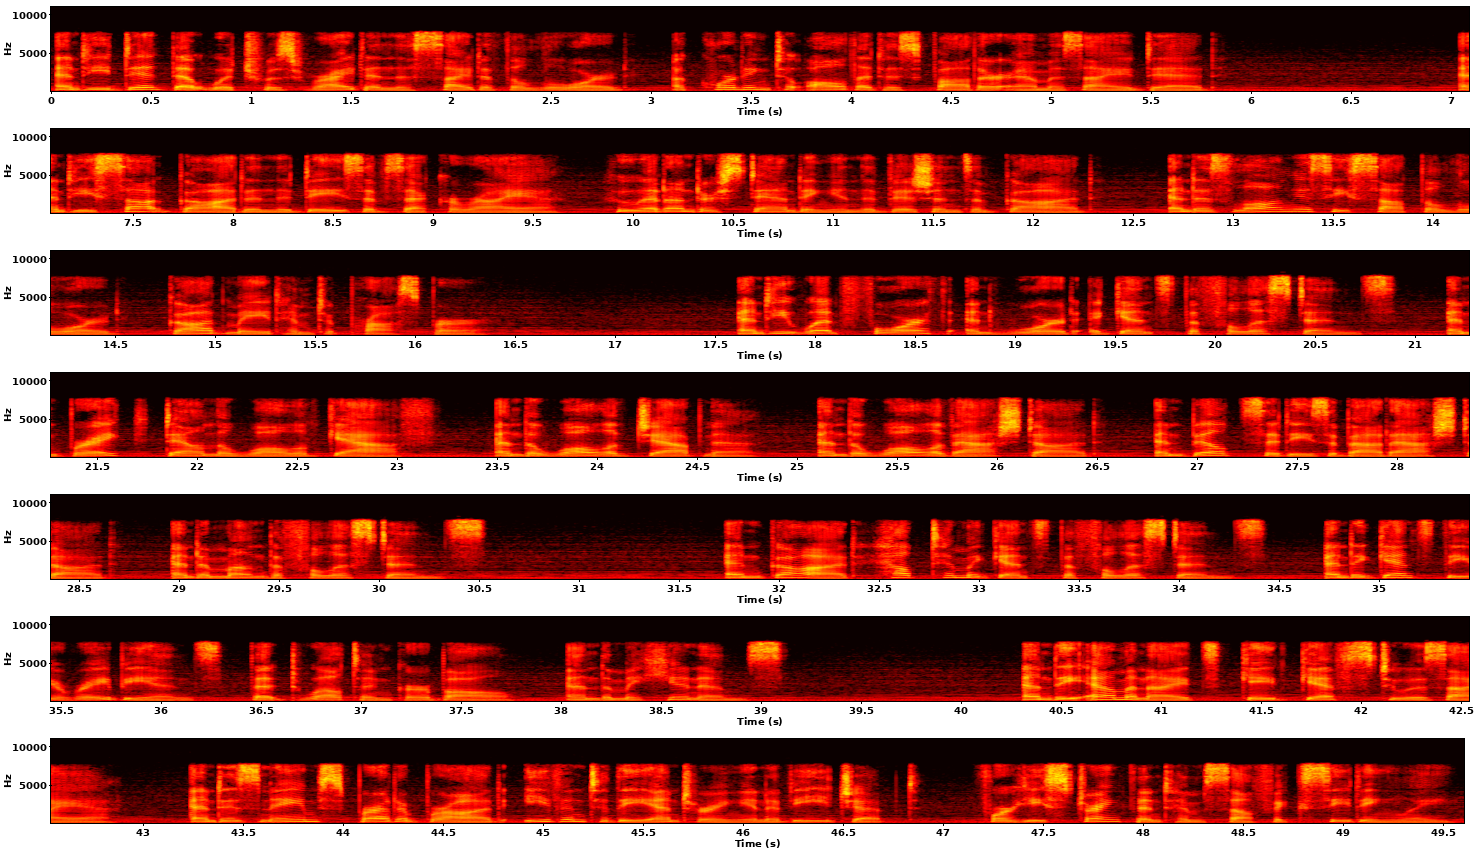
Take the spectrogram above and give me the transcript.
And he did that which was right in the sight of the Lord, according to all that his father Amaziah did. And he sought God in the days of Zechariah, who had understanding in the visions of God, and as long as he sought the Lord, God made him to prosper. And he went forth and warred against the Philistines, and brake down the wall of Gath, and the wall of Jabneh, and the wall of Ashdod, and built cities about Ashdod, and among the Philistines. And God helped him against the Philistines, and against the Arabians that dwelt in Gurbaal, and the Mehunims. And the Ammonites gave gifts to Uzziah, and his name spread abroad even to the entering in of Egypt, for he strengthened himself exceedingly.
